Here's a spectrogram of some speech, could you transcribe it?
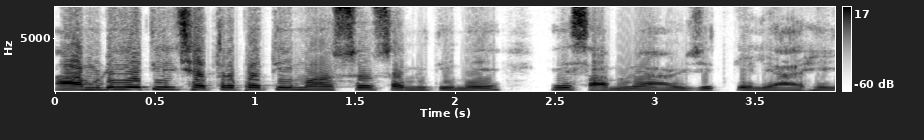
आंबडी येथील छत्रपती महोत्सव समितीने हे सामने आयोजित केले आहे.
